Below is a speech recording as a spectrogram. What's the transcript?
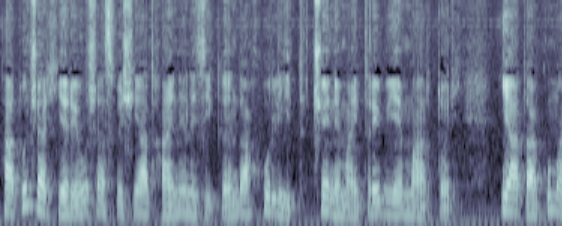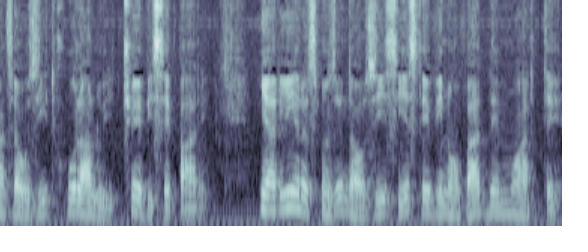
Atunci arhiereu și-a sfâșiat hainele zicând, a hulit, ce ne mai trebuie martori? Iată, acum ați auzit hula lui, ce vi se pare? Iar ei răspunzând au zis, este vinovat de moarte.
